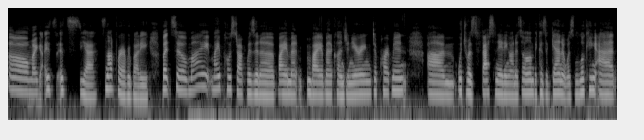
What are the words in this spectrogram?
oh my god it's it's yeah it's not for everybody but so my my postdoc was in a biomed- biomedical engineering department um, which was fascinating on its own because again it was looking at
